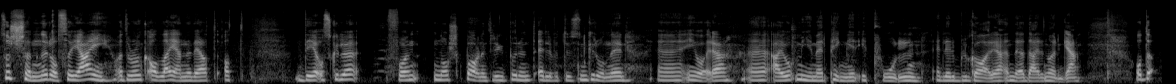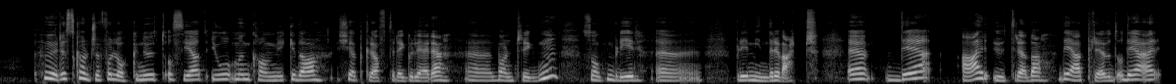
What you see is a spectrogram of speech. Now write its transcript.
så skjønner også jeg, og jeg tror nok alle er enig i det, at, at det å skulle få en norsk barnetrygd på rundt 11 000 kroner eh, i året, eh, er jo mye mer penger i Polen eller Bulgaria enn det det er i Norge. Og det høres kanskje forlokkende ut å si at jo, men kan vi ikke da kjøpekraftregulere eh, barnetrygden, sånn at den blir, eh, blir mindre verdt? Eh, det er utreda, det er prøvd, og det er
